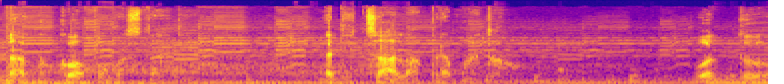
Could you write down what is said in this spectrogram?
నాకు కోపం వస్తుంది. అది చాలా ప్రమాదం. వద్దు.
